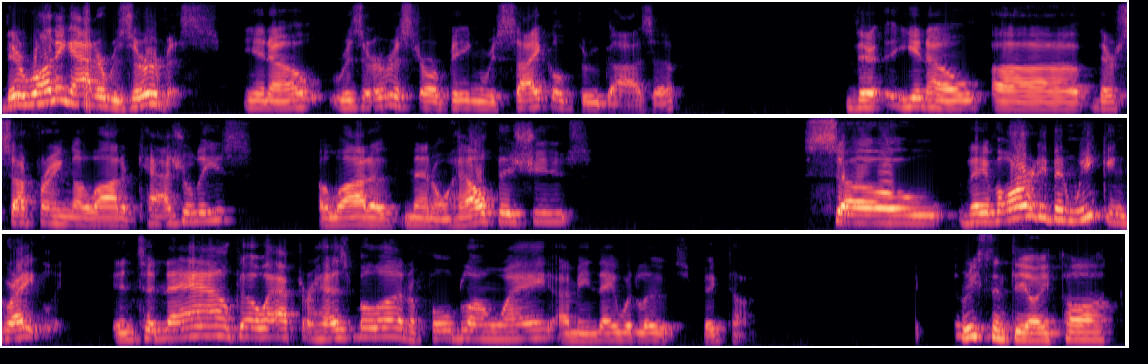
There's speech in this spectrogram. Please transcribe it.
They're running out of reservists. You know, reservists are being recycled through Gaza. They're, you know, uh, they're suffering a lot of casualties, a lot of mental health issues. So they've already been weakened greatly and to now go after Hezbollah in a full blown way, I mean, they would lose big time. Recently, I talked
